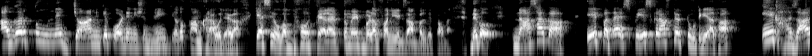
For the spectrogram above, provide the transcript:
अगर तुमने जान के कोऑर्डिनेशन नहीं किया तो काम खराब हो जाएगा। कैसे होगा? बहुत प्यारा है। तुम्हें एक बड़ा फनी एग्जांपल देता हूँ मैं। देखो नासा का एक पता है स्पेसक्राफ्ट टूट गया था। एक हज़ार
